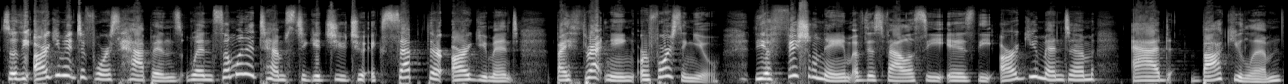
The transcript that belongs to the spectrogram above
So the argument to force happens when someone attempts to get you to accept their argument by threatening or forcing you. The official name of this fallacy is the argumentum ad baculum,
